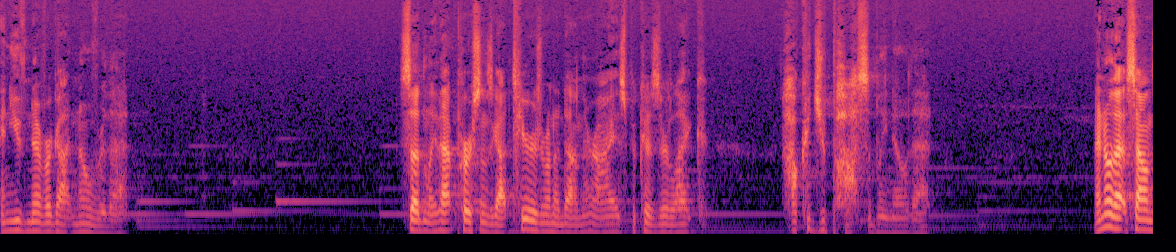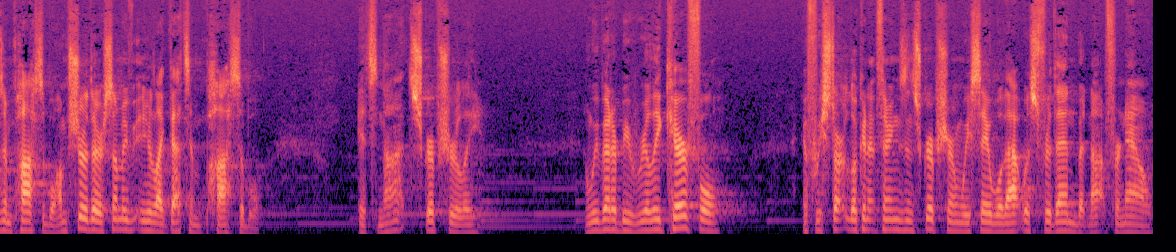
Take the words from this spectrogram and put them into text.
and you've never gotten over that. Suddenly, that person's got tears running down their eyes because they're like, How could you possibly know that? I know that sounds impossible. I'm sure there are some of you you're like, That's impossible. It's not scripturally. And we better be really careful if we start looking at things in Scripture and we say, Well, that was for then, but not for now.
